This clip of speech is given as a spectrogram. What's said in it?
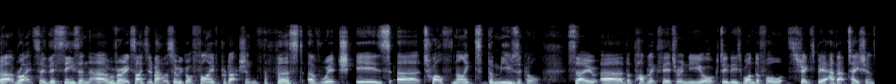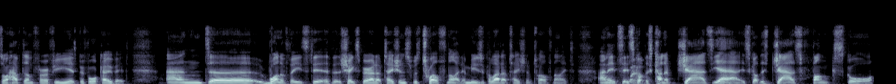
Uh, right so this season uh, we're very excited about. So we've got five productions the first of which is uh, twelfth night the musical. So uh, the Public Theatre in New York do these wonderful Shakespeare adaptations, or have done for a few years before COVID and uh, one of these Shakespeare adaptations was Twelfth Night, a musical adaptation of Twelfth Night, and it's it's wow. got this kind of jazz, yeah, it's got this jazz funk score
